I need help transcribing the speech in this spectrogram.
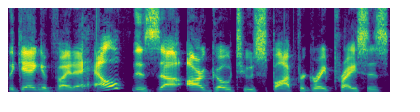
the gang of Vita Health is uh, our go to spot for great prices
